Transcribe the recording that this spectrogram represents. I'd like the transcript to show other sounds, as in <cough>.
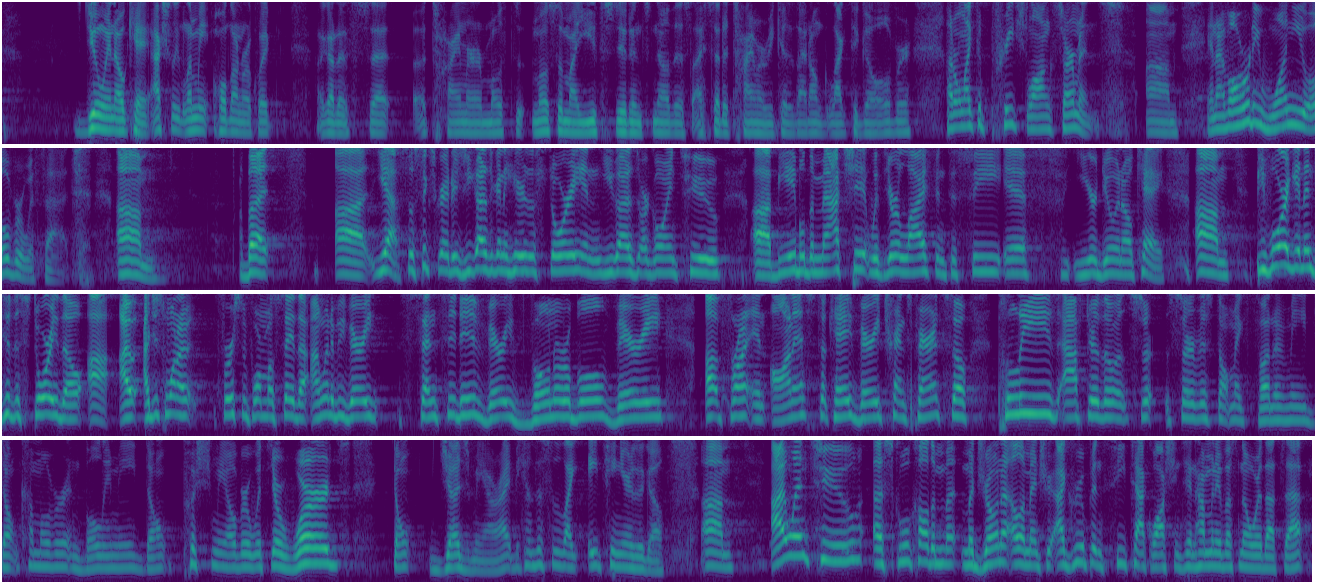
doing okay. Actually, let me hold on real quick. I got to set a timer. Most most of my youth students know this. I set a timer because I don't like to go over. I don't like to preach long sermons, um, and I've already won you over with that. Um, but uh, yeah, so sixth graders, you guys are going to hear the story, and you guys are going to uh, be able to match it with your life and to see if you're doing okay. Um, before I get into the story, though, uh, I, I just want to first and foremost say that I'm going to be very sensitive, very vulnerable, very upfront and honest, okay? Very transparent. So please, after the ser- service, don't make fun of me. Don't come over and bully me. Don't push me over with your words. Don't judge me, all right? Because this is like 18 years ago. Um, I went to a school called Madrona Elementary. I grew up in SeaTac, Washington. How many of us know where that's at?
